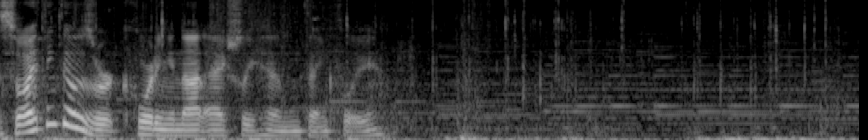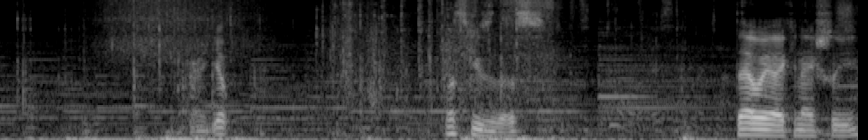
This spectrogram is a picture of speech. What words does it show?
So I think that was a recording and not actually him, thankfully. Alright, yep. Let's use this. That way I can actually...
